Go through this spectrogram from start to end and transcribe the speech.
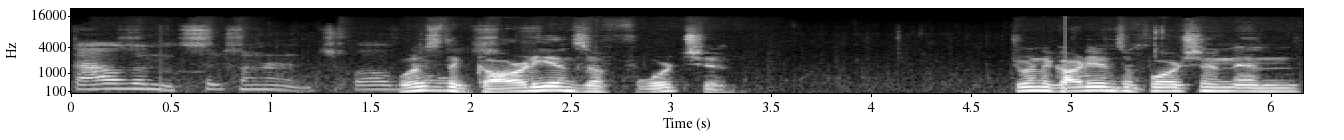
thousand six hundred and twelve. What is the Guardians of Fortune? Join the Guardians of Fortune in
